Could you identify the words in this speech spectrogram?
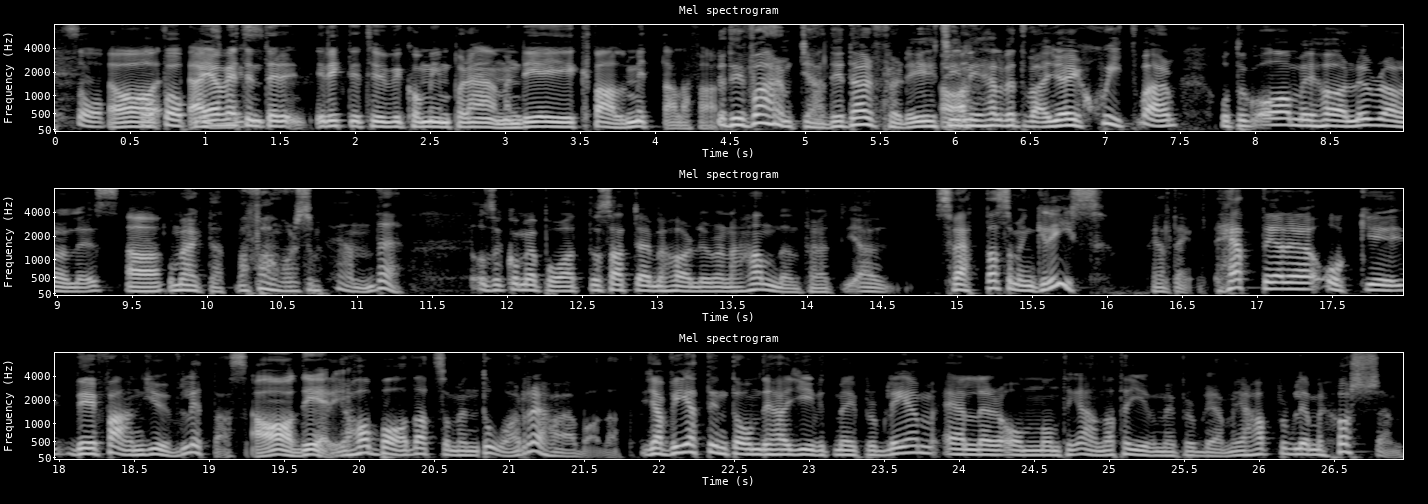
Så, Ja, ja, jag vet inte riktigt hur vi kom in på det här, men det är kvalmigt i alla fall. Ja, det är varmt ja, det är därför. Det är så in i helvete varmt. Jag är skitvarm och tog av mig hörlurarna nyss Ja. och märkte att vad fan var det som hände? Och så kom jag på att då satt jag med hörlurarna i handen för att jag svettas som en gris helt enkelt. Hett är det och eh, det är fan ljuvligt alltså. Ja, det är det. Jag har badat som en dåre har jag badat. Jag vet inte om det har givit mig problem eller om någonting annat har givit mig problem. Men jag har haft problem med hörseln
